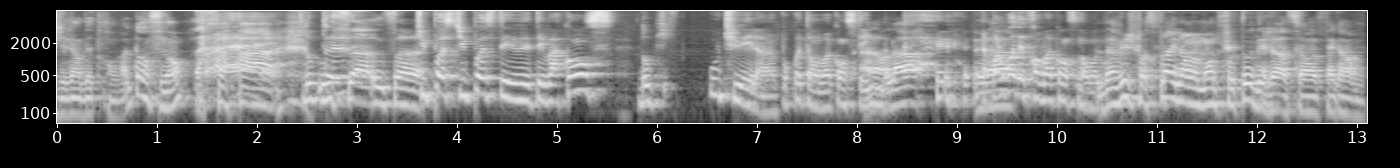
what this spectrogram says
J'ai l'air d'être en vacances, non Donc, Où ça, où ça tu postes, tu postes tes, tes vacances. Donc, où tu es là? Pourquoi tu es en vacances? T'es Alors là là, T'as là- pas le droit d'être en vacances normalement. T'as vu, je poste pas énormément de photos déjà sur Instagram.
